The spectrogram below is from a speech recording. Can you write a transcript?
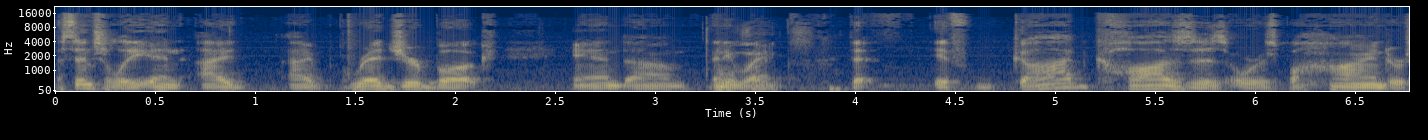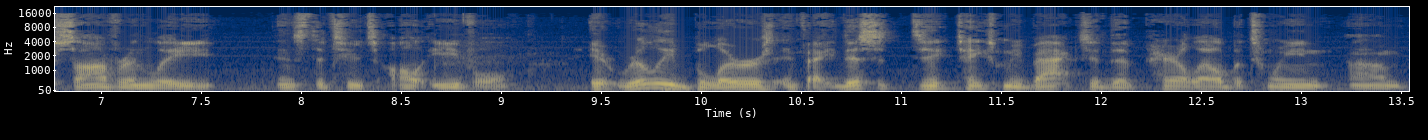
essentially, and I I read your book, and um, anyway, oh, that if God causes or is behind or sovereignly institutes all evil, it really blurs. In fact, this t- takes me back to the parallel between um,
